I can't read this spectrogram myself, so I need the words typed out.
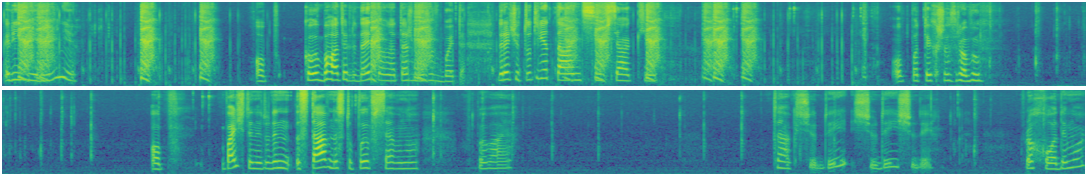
різні рівні. Оп. Коли багато людей, то вона теж може вбити. До речі, тут є танці всякі. Оп, потихше зробимо. Оп. Бачите, не туди став, наступив, все воно вбиває. Так, сюди, сюди і сюди. Проходимо.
